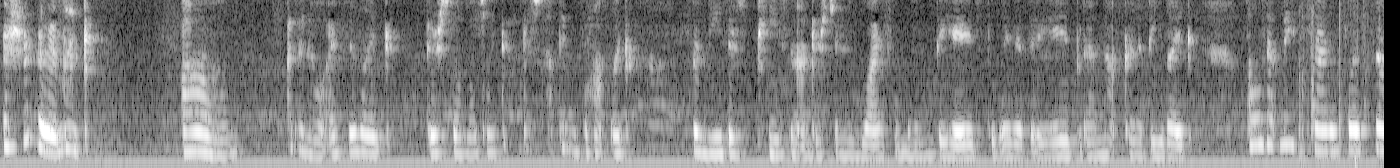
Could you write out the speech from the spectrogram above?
For sure. Like, um, I don't know. I feel like there's so much, like, there's nothing wrong. Like, for me, there's peace and understanding why someone behaves the way that they behave, but I'm not going to be like, oh, that makes sense. Like, so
